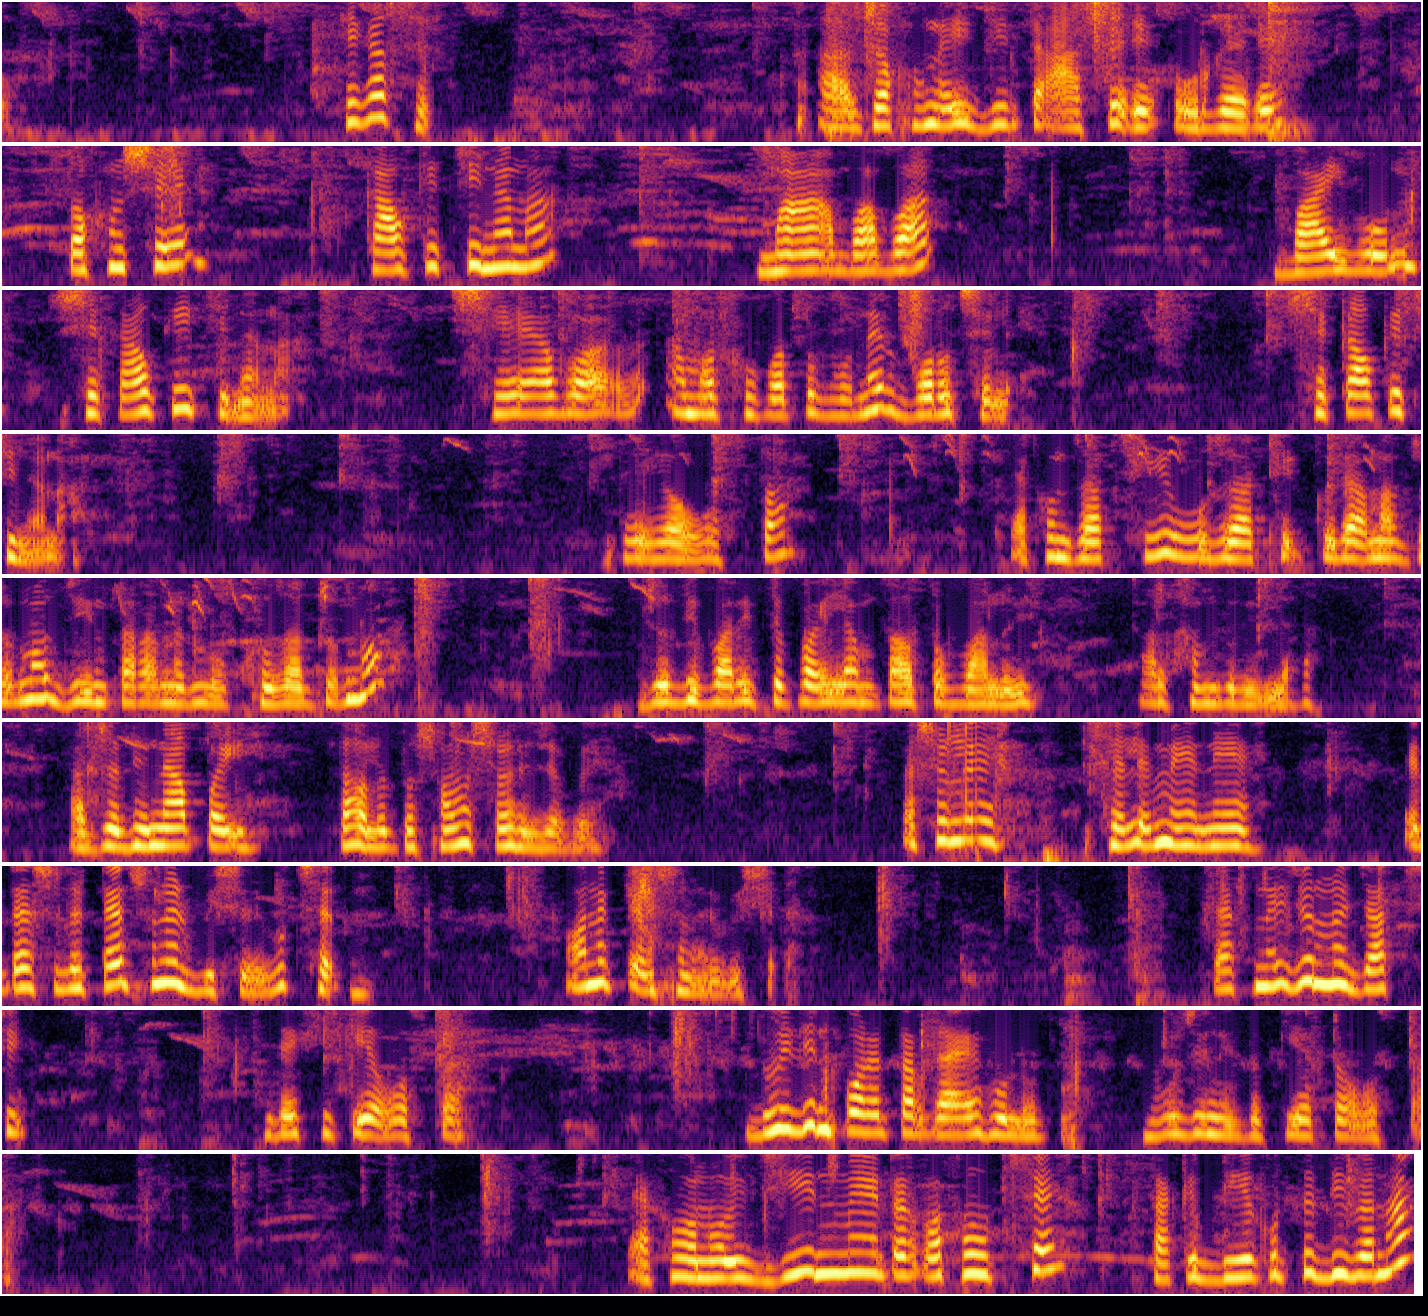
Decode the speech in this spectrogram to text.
ঠিক আছে? আর যখন এই জিনটা আসে ওর গায়ে, তখন সে কাউকে চিনে না। মা, বাবা ভাই বোন সে কাউকেই চিনে না। সে আবার আমার ফুফাতো বোনের বড় ছেলে। সে কাউকে চিনে না। এই অবস্থা। এখন যাচ্ছি ওজা ঠিক করে আনার জন্য, জিন তারানের লোক খোঁজার জন্য। যদি বাড়িতে পাইলাম, তাও তো ভালোই, আলহামদুলিল্লাহ। আর যদি না পাই, তাহলে তো সমস্যা হয়ে যাবে। আসলে ছেলে মেয়ে নিয়ে এটা আসলে টেনশনের বিষয়, বুঝছেন? অনেক টেনশনের বিষয়। এখন এই জন্য যাচ্ছি, দেখি কি অবস্থা। দুই দিন পরে তার গায়ে হলুদ। বুঝিনি তো কি একটা অবস্থা। এখন ওই জিন মেয়েটার কথা হচ্ছে, তাকে বিয়ে করতে দিবে না,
